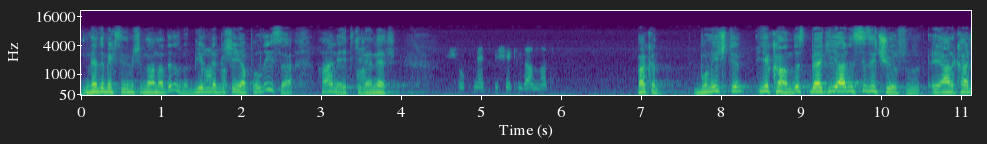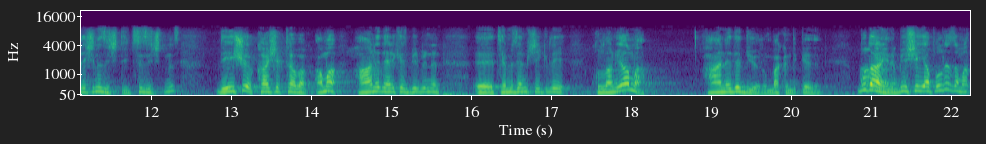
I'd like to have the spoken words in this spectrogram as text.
Ne demek istediğimi şimdi anladınız mı? Birine bir Anladım. şey yapıldıysa hane etkilenir. Çok net bir şekilde anladım. Bakın bunu içtim, yıkandı. Belki yarın siz içiyorsunuz. E, Yani kardeşiniz içti, siz içtiniz. Değişiyor kaşık tabak ama hanede herkes birbirinin e, temizlenmiş şekilde kullanıyor ama hanede diyorum bakın dikkat edin. Bu da aynı. Bir şey yapıldığı zaman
